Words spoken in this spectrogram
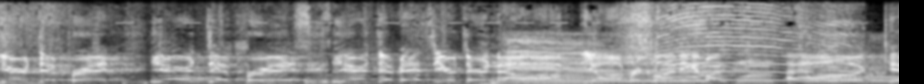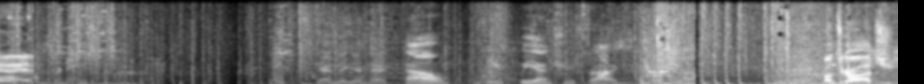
You're different. You're oh, different. You're different. It's your turn now. I'm, yo, I'm reclining in my. Okay. Standing ahead. Now, we entry frag. One's garage.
